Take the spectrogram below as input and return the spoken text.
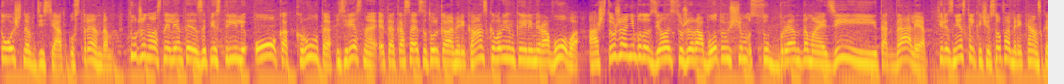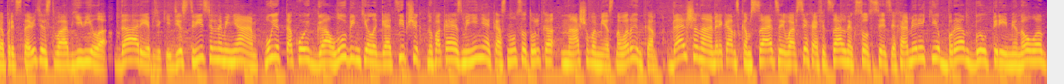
точно в десятку с трендом. Тут же новостные ленты запестрили «О, как круто!» Интересно, это касается только американского рынка или мирового? А что же они будут делать с уже работающим суббрендом ID и так далее? Через несколько часов американское представительство объявило «Да, ребзики, действительно меняем. Будет такой голубенький логотипчик, но пока изменения коснутся только нашего местного рынка». Дальше на американском сайте и во всех всех официальных соцсетях Америки бренд был переименован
